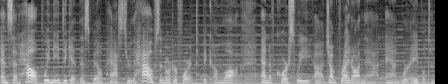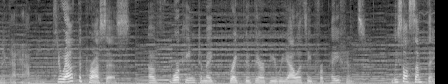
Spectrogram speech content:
and said, help, we need to get this bill passed through the House in order for it to become law. And of course, we uh, jumped right on that and were able to make that happen. Throughout the process of working to make breakthrough therapy a reality for patients, we saw something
